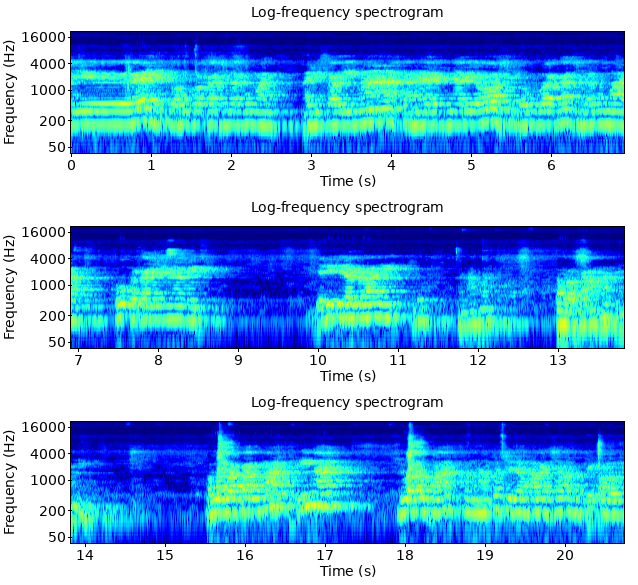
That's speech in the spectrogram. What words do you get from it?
sir itu Abu Bakar sinar Umar, Ali kalima karena ada nyarios itu Abu Bakar sinar Umar, perkanyaan Nabi. Jadi tidak berani. Kenapa? Kalau sangat ini. Abu Bakar Umar ingat. Dua rakaat kenapa sudah salam tapi kalau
